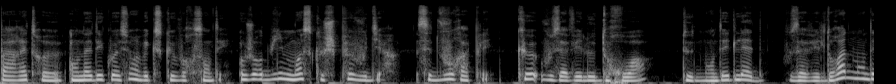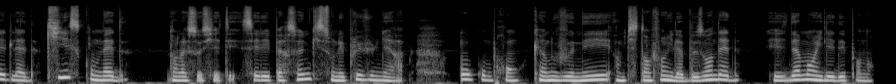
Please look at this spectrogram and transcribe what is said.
paraître euh, en adéquation avec ce que vous ressentez. Aujourd'hui, moi, ce que je peux vous dire, c'est de vous rappeler que vous avez le droit de demander de l'aide. Vous avez le droit de demander de l'aide. Qui est-ce qu'on aide dans la société? C'est les personnes qui sont les plus vulnérables. On comprend qu'un nouveau-né, un petit enfant, il a besoin d'aide Évidemment, il est dépendant.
